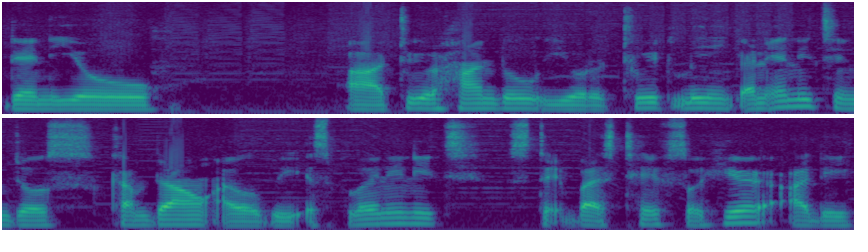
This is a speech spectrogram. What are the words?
Then you uh, to your handle your tweet link and anything just come down. I will be explaining it step by step. So here are the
